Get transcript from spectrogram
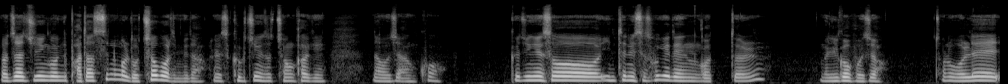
여자 주인공이 받아 쓰는 걸 놓쳐버립니다. 그래서 극중에서 정확하게 나오지 않고 그 중에서 인터넷에 소개된 것들 한번 읽어보죠. 저는 원래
